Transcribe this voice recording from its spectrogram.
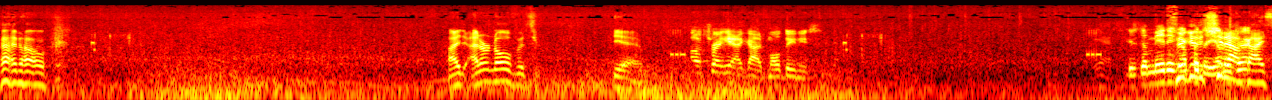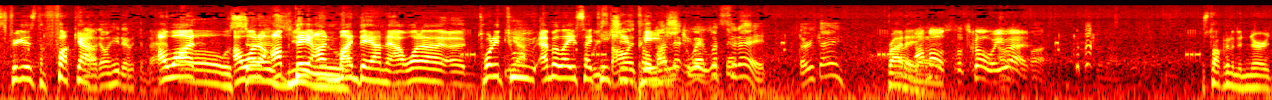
I know. I, I don't know if it's. Yeah. Oh, it's right here. I got it. Maldini's. Is the meeting up Figure at this the shit out, track? guys. Figure this the fuck out. don't hit it with the bat. I want Oh, I want an says update on. Monday on that. I want a uh, 22 Yeah. MLA We citation page Monday. Wait, what's today? Thursday? Friday. Vamos, let's go. Where you Oh, at? I was talking to the nerds.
